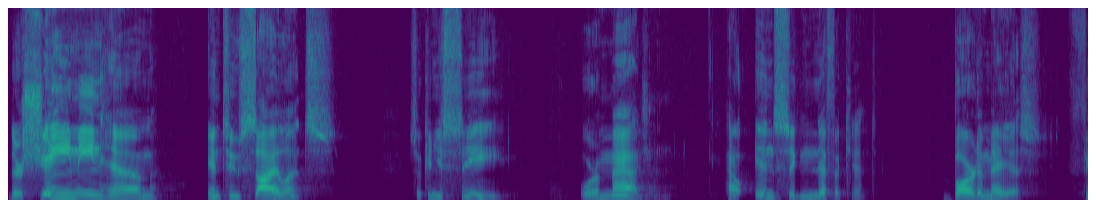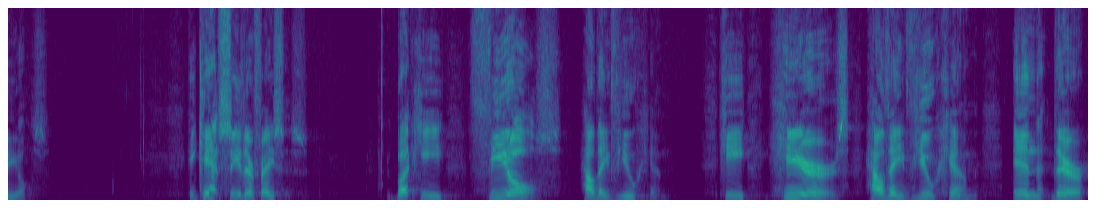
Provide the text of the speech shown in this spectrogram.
They're shaming him into silence. So, can you see or imagine how insignificant Bartimaeus feels. He can't see their faces, but he feels how they view him. He hears how they view him in their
